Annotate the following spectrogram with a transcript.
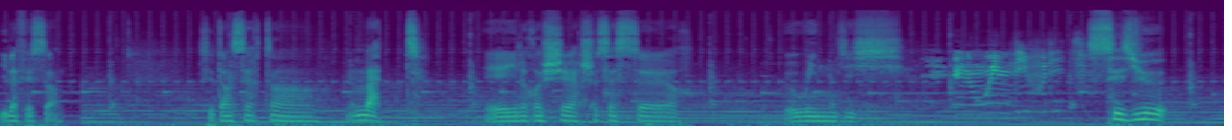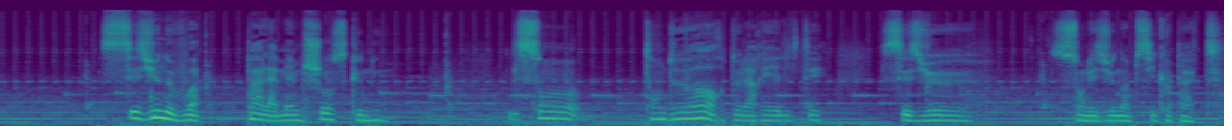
il a fait ça. C'est un certain Matt. Et il recherche sa sœur, Windy. Une Windy, vous dites? Ses yeux... Ses yeux ne voient pas la même chose que nous. Ils sont en dehors de la réalité. Ses yeux sont les yeux d'un psychopathe.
